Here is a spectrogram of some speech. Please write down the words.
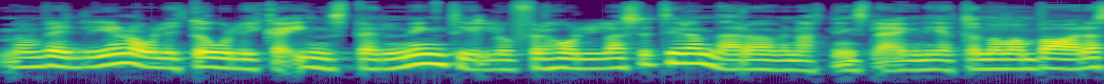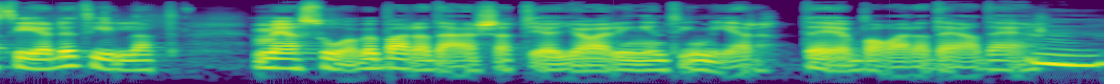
man väljer nog lite olika inställning till att förhålla sig till den där övernattningslägenheten om man bara ser det till att men jag sover bara där så att jag gör ingenting mer. Det är bara det det är.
